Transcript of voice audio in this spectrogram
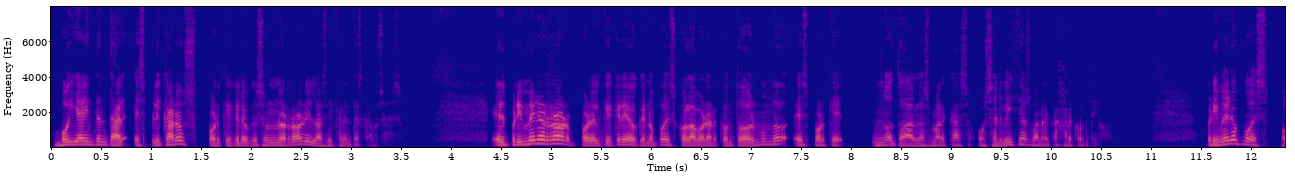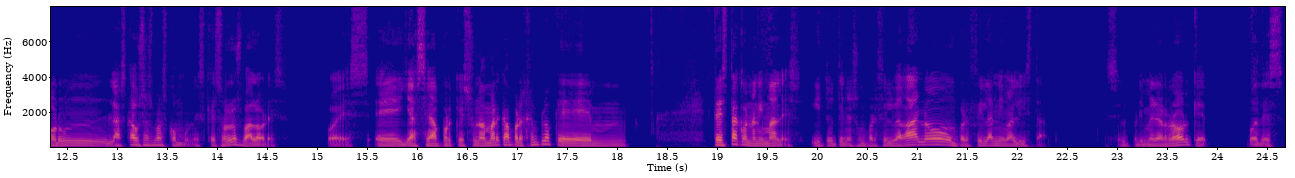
Voy a intentar explicaros por qué creo que son un error y las diferentes causas. El primer error por el que creo que no puedes colaborar con todo el mundo es porque no todas las marcas o servicios van a encajar contigo. Primero, pues por las causas más comunes, que son los valores. Pues eh, ya sea porque es una marca, por ejemplo, que, mm, testa con animales y tú tienes un perfil vegano o un perfil animalista. Es el primer error que puedes,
